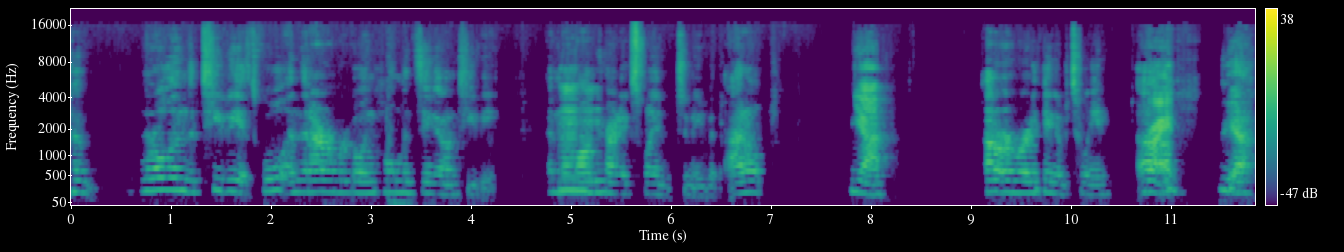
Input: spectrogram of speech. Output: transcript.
rolling the TV at school, and then I remember going home and seeing it on TV, and my mom Mhm. trying to explain it to me, but I don't Yeah. I don't remember anything in between. Um, Right. Yeah.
